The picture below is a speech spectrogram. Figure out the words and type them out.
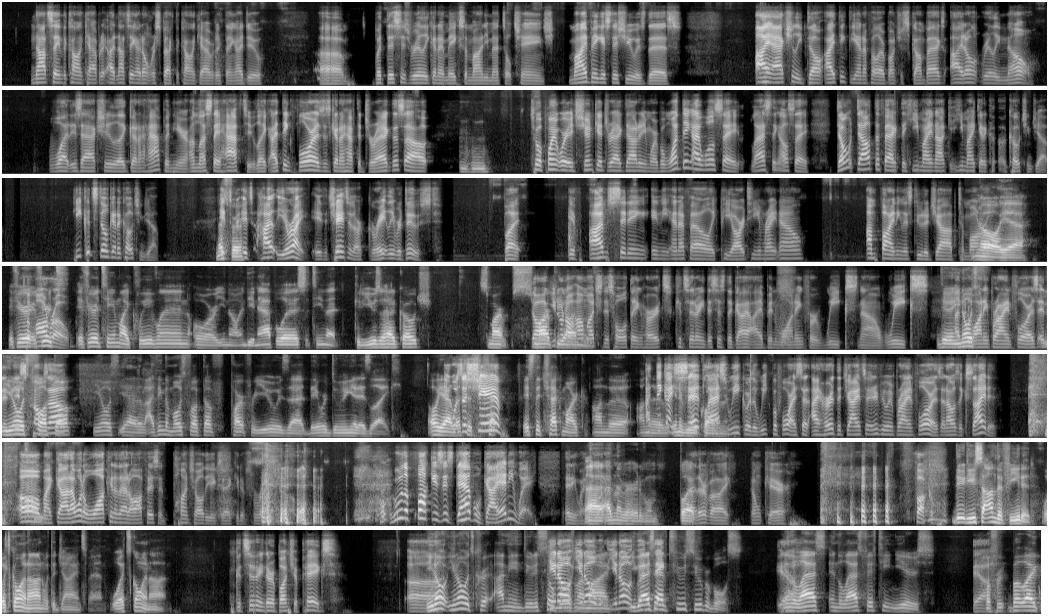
not saying the Colin Kaepernick. I'm not saying I don't respect the Colin Kaepernick thing. I do. Um, but this is really going to make some monumental change. My biggest issue is this. I actually don't. I think the NFL are a bunch of scumbags. I don't really know what is actually like going to happen here unless they have to. Like I think Flores is going to have to drag this out hmm to a point where it shouldn't get dragged out anymore. But one thing I will say, last thing I'll say, don't doubt the fact that he might not get, he might get a, a coaching job. He could still get a coaching job. That's it's fair. it's highly You're right. It, the chances are greatly reduced. But if I'm sitting in the NFL like PR team right now, I'm finding this dude a job tomorrow. Oh yeah. If you're if you're Tomorrow. if you're a team like Cleveland or you know Indianapolis, a team that could use a head coach, smart smart. Dog, you don't know how much this whole thing hurts, considering this is the guy I've been wanting for weeks now. Weeks. Dude, you I've know been wanting Brian Flores, and then you know this comes fucked out. up. You know yeah. I think the most fucked up part for you is that they were doing it as like, oh yeah, it was a sham. It's the check mark on the on I the I think I said last week or the week before. I said I heard the Giants are interviewing Brian Flores, and I was excited. Oh my god, I want to walk into that office and punch all the executives right now. Who the fuck is this Daboll guy anyway? Anyway, I, I've never heard of him, but Neither have I. Don't care. Fuck 'em. dude, you sound defeated. What's going on with the Giants, man? What's going on? Considering they're a bunch of pigs. Uh, you know, you know it's. cra- I mean, dude, it still you know- you know- mind. you know, you guys they- have two Super Bowls in the last in the last fifteen years, yeah. but for, but like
